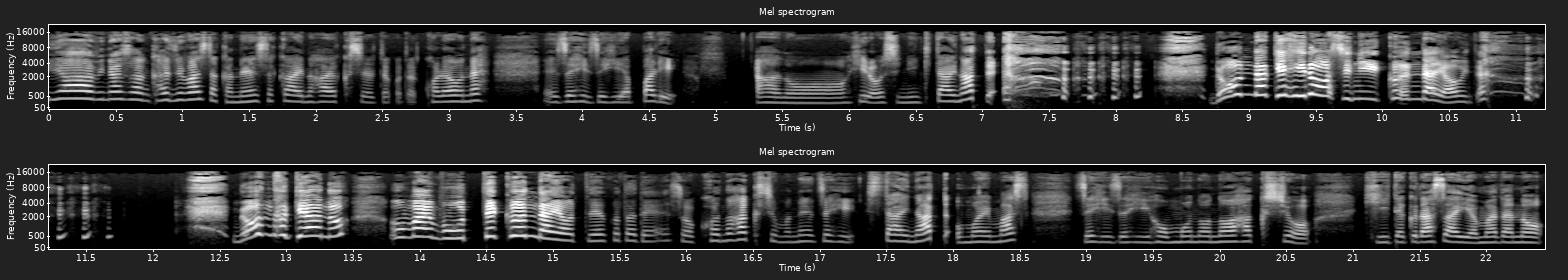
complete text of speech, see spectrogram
う いや皆さん感じましたかね？世界の早口ということ。でこれをね、えーぜひぜひやっぱりあのー披露しに行きたいなって。どんだけ披露しに行くんだよみたいな。どんだけあのお前持ってくんだよっていうことでそうこの拍手もねぜひしたいなって思います。ぜひぜひ本物の拍手を聞いてください山田の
